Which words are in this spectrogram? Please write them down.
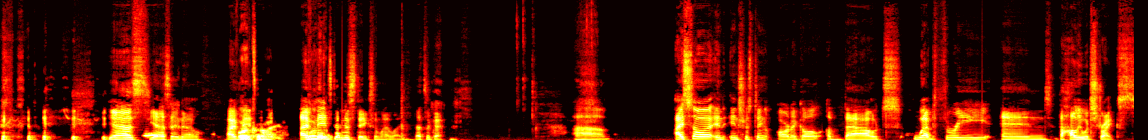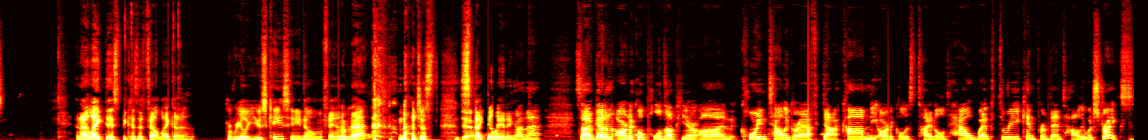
yes, yes, I know. I've or made some, I've made some mistakes in my life. That's okay. Um, I saw an interesting article about Web3 and the Hollywood strikes. And I like this because it felt like a, a real use case. And you know, I'm a fan of that, not just yeah. speculating on that. So I've got an article pulled up here on Cointelegraph.com. The article is titled How Web3 Can Prevent Hollywood Strikes.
